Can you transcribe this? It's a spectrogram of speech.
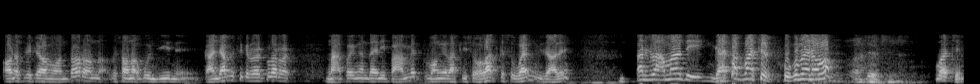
ono sepeda motor, ono wis ono kunci ini. Kancam mesti keler Nak kowe ngenteni pamit, wonge lagi sholat kesuwen misalnya. Kan selama mati, nggak tak wajib. Hukumnya apa? Wajib. Wajib.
